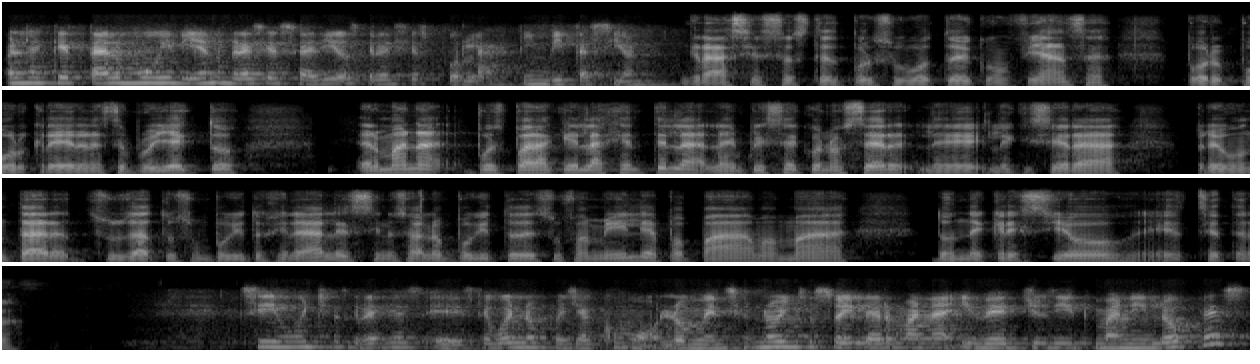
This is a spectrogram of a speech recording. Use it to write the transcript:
Hola, ¿qué tal? Muy bien, gracias a Dios, gracias por la invitación. Gracias a usted por su voto de confianza, por, por creer en este proyecto. Hermana, pues para que la gente la, empiece a conocer, le, quisiera preguntar sus datos un poquito generales, si nos habla un poquito de su familia, papá, mamá, dónde creció, etcétera. Sí, muchas gracias. Este, bueno, pues ya como lo mencionó, yo soy la hermana Ivette Judith Mani López,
